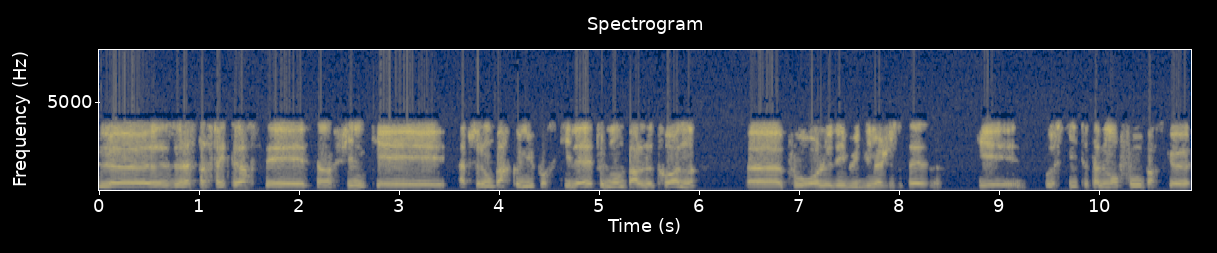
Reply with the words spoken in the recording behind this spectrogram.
le The Last Starfighter, c'est un film qui est absolument pas reconnu pour ce qu'il est. Tout le monde parle de Tron euh, pour le début de l'image de synthèse, qui est aussi totalement faux parce que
